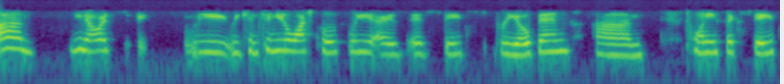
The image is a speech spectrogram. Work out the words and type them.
Um, you know, it's we we continue to watch closely as, as states reopen. Um, 26 states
